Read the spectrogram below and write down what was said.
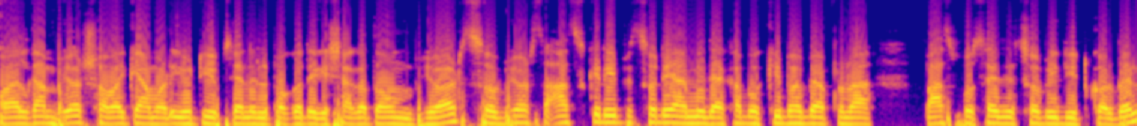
ওয়েলকাম ভিউয়ার সবাইকে আমার ইউটিউব চ্যানেল পক্ষ থেকে স্বাগতম ভিউয়ার সো ভিউয়ার্স আজকের এপিসোডে আমি দেখাবো কীভাবে আপনারা পাসপোর্ট সাইজের ছবি এডিট করবেন।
